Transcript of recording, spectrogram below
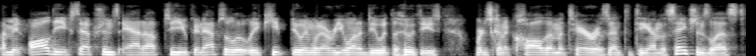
I mean, all the exceptions add up to you can absolutely keep doing whatever you want to do with the Houthis. We're just going to call them a terrorist entity on the sanctions list.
